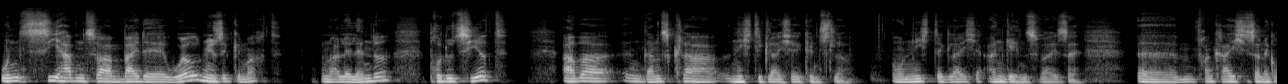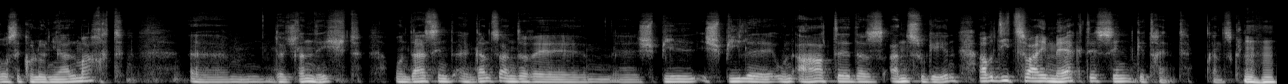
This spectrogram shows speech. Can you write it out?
Und sie haben zwar beide World Music gemacht, und alle Länder, produziert, aber ganz klar nicht die gleiche Künstler und nicht die gleiche Angehensweise. Ähm, Frankreich ist eine große Kolonialmacht, ähm, Deutschland nicht. Und da sind ganz andere äh, Spiel, Spiele und Arten, das anzugehen. Aber die zwei Märkte sind getrennt, ganz klar. Mhm.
